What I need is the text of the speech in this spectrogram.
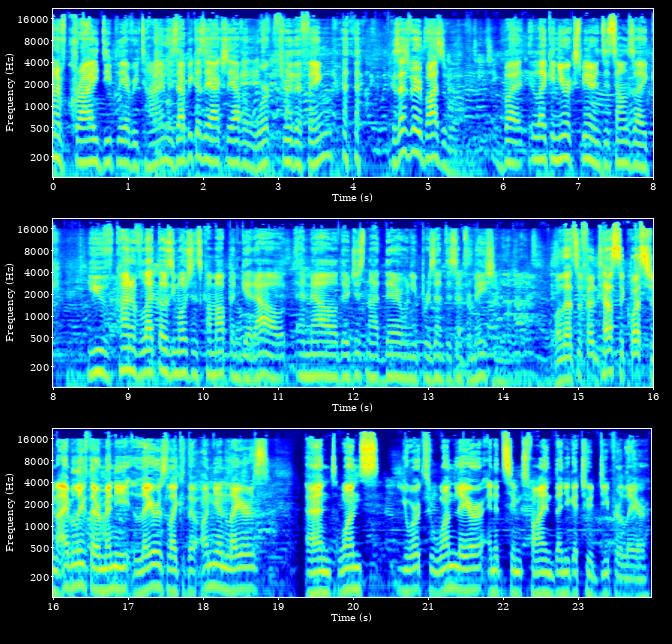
kind of cry deeply every time is that because they actually haven't worked through the thing because that's very possible but like in your experience it sounds like you've kind of let those emotions come up and get out and now they're just not there when you present this information well, that's a fantastic question. I believe there are many layers, like the onion layers. And once you work through one layer and it seems fine, then you get to a deeper layer.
